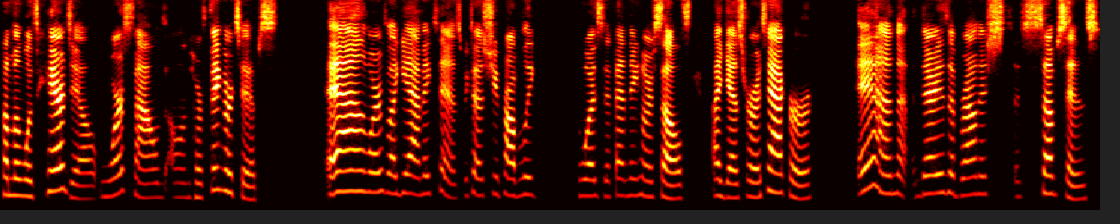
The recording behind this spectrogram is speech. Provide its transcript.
someone with hair gel were found on her fingertips. And we're like, yeah, it makes sense because she probably was defending herself against her attacker. And there is a brownish uh, substance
